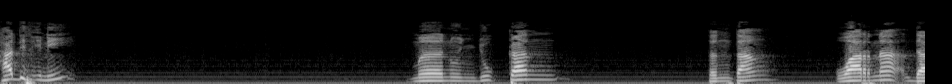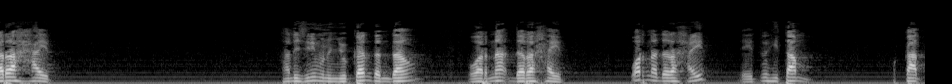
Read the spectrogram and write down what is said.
hadis ini menunjukkan tentang warna darah haid. Hadis ini menunjukkan tentang warna darah haid. Warna darah haid yaitu hitam, pekat.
